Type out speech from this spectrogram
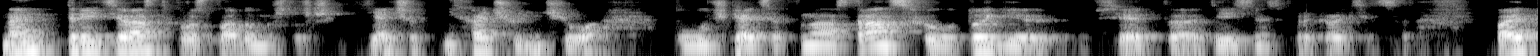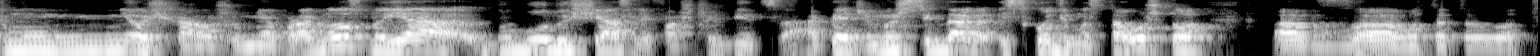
на третий раз ты просто подумаешь, что я что-то не хочу ничего получать от иностранцев, и в итоге вся эта деятельность прекратится. Поэтому не очень хороший у меня прогноз, но я буду счастлив ошибиться. Опять же, мы же всегда исходим из того, что э, в вот этой вот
